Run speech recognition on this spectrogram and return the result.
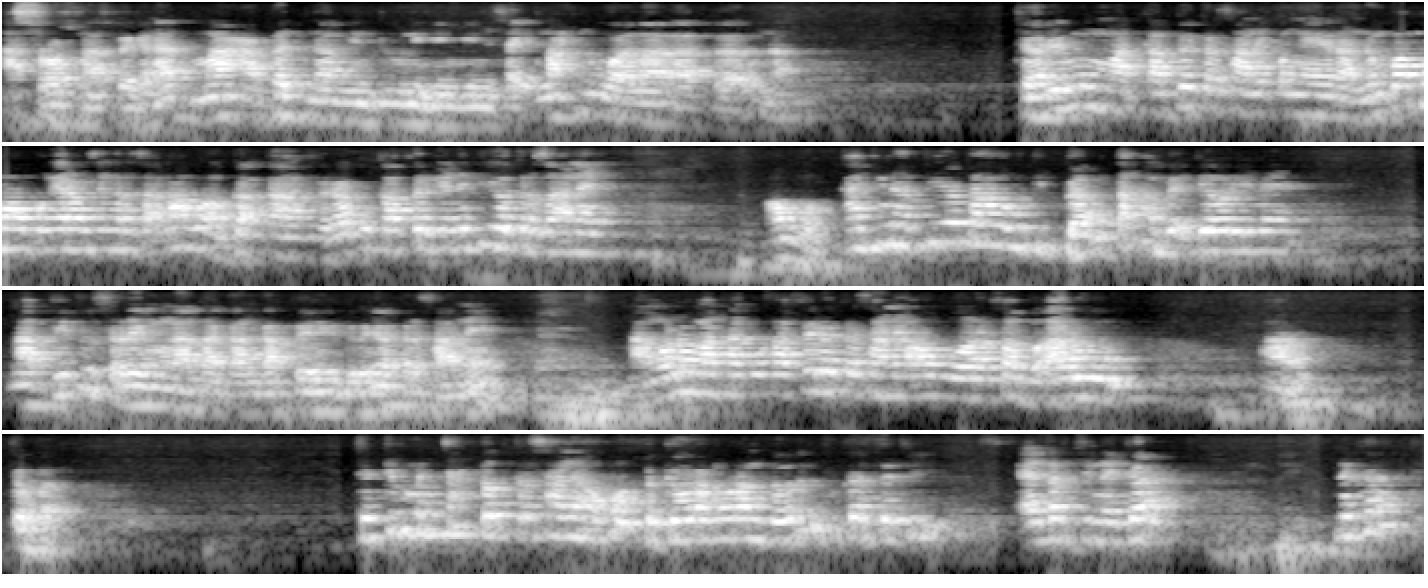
asrafna sebagian ayat ma abadna min dunihi min syai' nahnu wala abauna. Dari mat kafir kersane pangeran. Numpa mau pangeran sing ngersakno aku gak kafir. Aku kafir ngene iki yo kersane Allah. Kaji Nabi yo tahu dibantah ambek ini. Nabi itu sering mengatakan kafir itu ya kersane. Nah, ngono mataku kafir kersane Allah rasa baru. Coba. Jadi mencatut kersane Allah bagi orang-orang dulu juga jadi energi negatif. Negatif.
